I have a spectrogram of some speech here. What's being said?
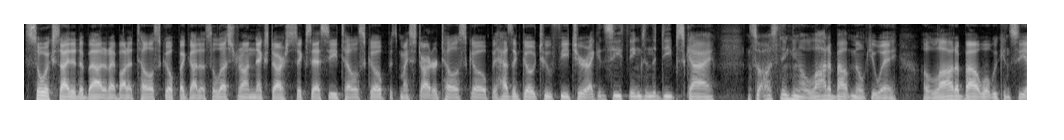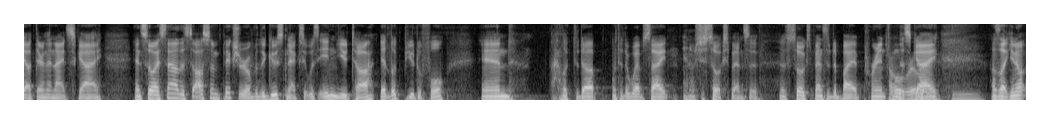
So excited about it. I bought a telescope. I got a Celestron Nexstar 6SE telescope. It's my starter telescope. It has a go to feature. I can see things in the deep sky. And so I was thinking a lot about Milky Way, a lot about what we can see out there in the night sky. And so I saw this awesome picture over the goosenecks. It was in Utah. It looked beautiful. And I looked it up, went to their website, and it was just so expensive. It was so expensive to buy a print from Oh, this really? guy. Hmm. I was like, you know,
